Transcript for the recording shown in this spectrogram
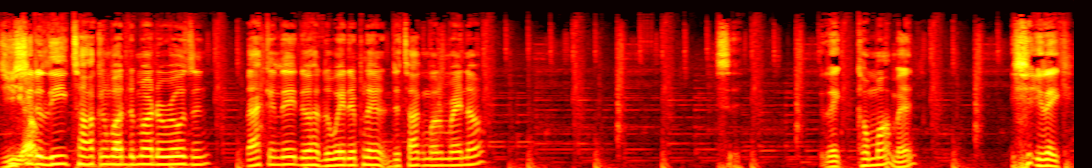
Do you see the league talking about DeMar DeRozan back in the day? The, the way they're playing, they're talking about him right now. Like, come on, man. like,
